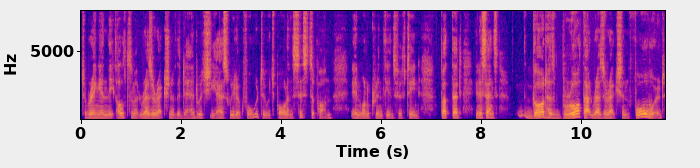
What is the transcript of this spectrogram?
to bring in the ultimate resurrection of the dead, which, yes, we look forward to, which Paul insists upon in 1 Corinthians 15, but that, in a sense, God has brought that resurrection forward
